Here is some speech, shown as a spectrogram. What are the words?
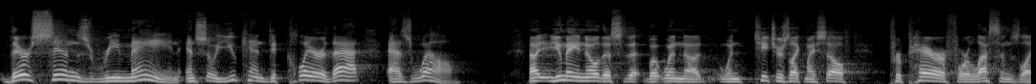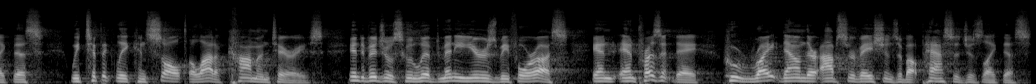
their sins remain. And so you can declare that as well. Now, you may know this, that, but when, uh, when teachers like myself prepare for lessons like this, we typically consult a lot of commentaries, individuals who lived many years before us and, and present day who write down their observations about passages like this.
